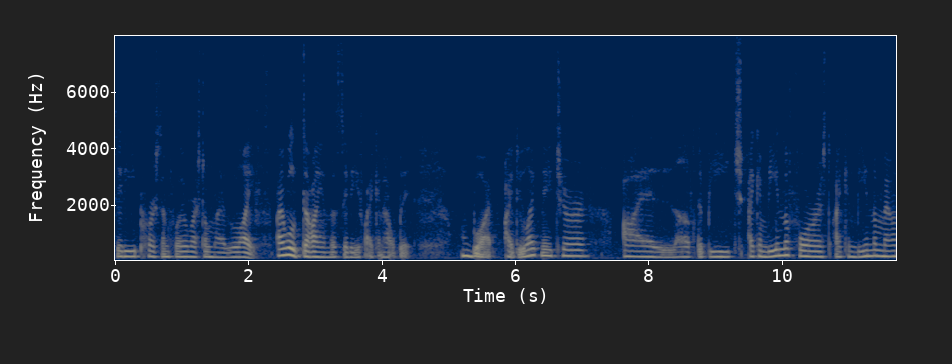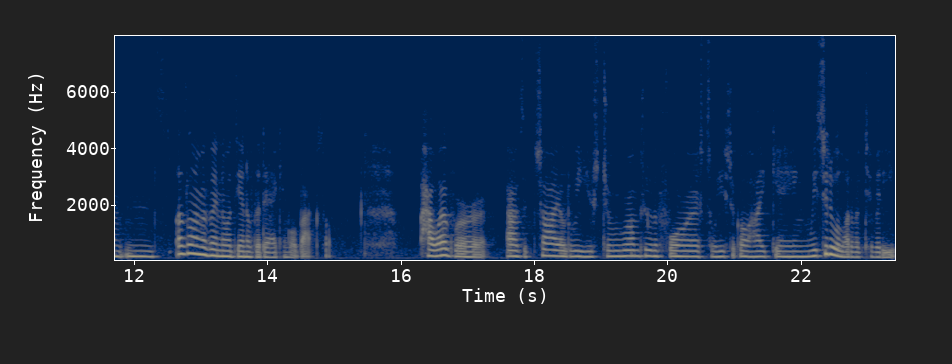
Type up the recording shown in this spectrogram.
city person for the rest of my life. I will die in the city if I can help it. But I do like nature. I love the beach. I can be in the forest, I can be in the mountains, as long as I know at the end of the day I can go back. So, however, as a child, we used to roam through the forest, we used to go hiking, we used to do a lot of activities.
